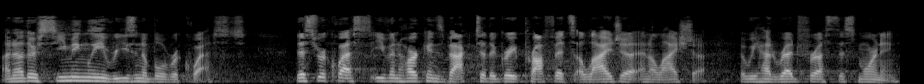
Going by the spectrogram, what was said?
Another seemingly reasonable request. This request even harkens back to the great prophets Elijah and Elisha that we had read for us this morning.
